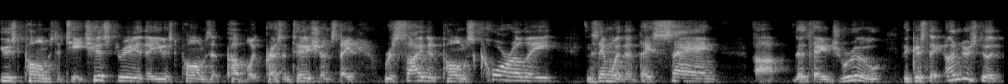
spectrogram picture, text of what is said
used poems to teach history. They used poems at public presentations. They recited poems chorally in the same way that they sang uh, that they drew because they understood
